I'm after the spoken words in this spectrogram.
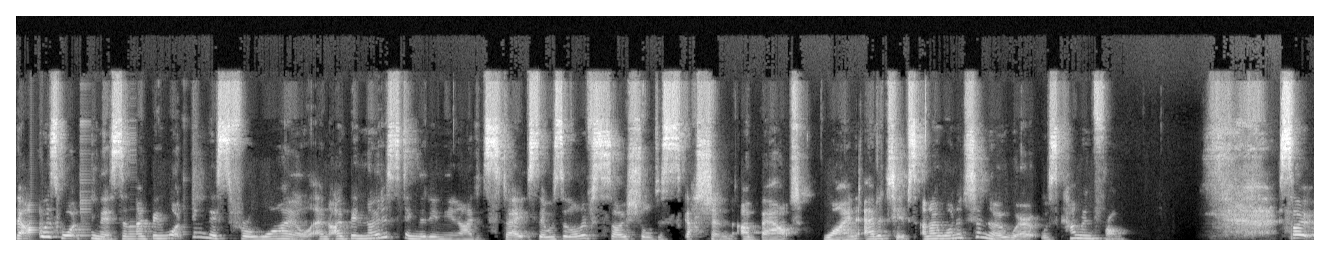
Now, I was watching this and I'd been watching this for a while, and I'd been noticing that in the United States there was a lot of social discussion about wine additives, and I wanted to know where it was coming from. So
